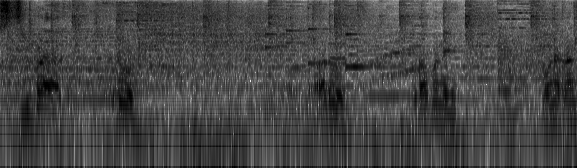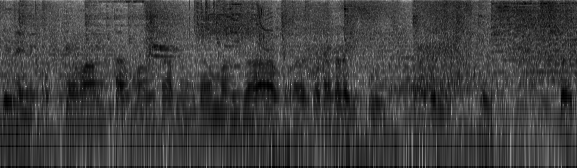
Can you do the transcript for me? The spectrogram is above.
Spread. aduh. Aduh berapa nih konek lagi nih oke mantap mantap mantap mantap. Ayo konek lagi? Wih berapa nih Wih, set.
